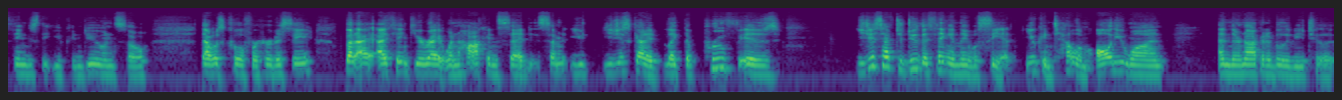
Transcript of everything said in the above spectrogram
things that you can do. And so that was cool for her to see. But I, I think you're right when Hawkins said some you you just gotta like the proof is you just have to do the thing and they will see it. You can tell them all you want and they're not going to believe you till,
